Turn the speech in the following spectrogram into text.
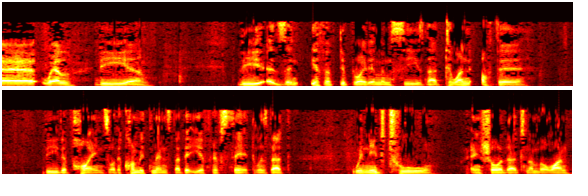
uh well, the uh, the as an EFF deployed MMC is that one of the the, the points or the commitments that the EFF said was that we need to ensure that, number one,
